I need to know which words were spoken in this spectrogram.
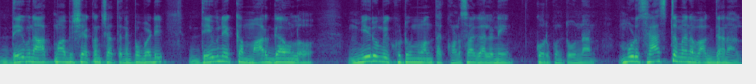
దేవుని ఆత్మాభిషేకం చేత నింపబడి దేవుని యొక్క మార్గంలో మీరు మీ కుటుంబం అంతా కొనసాగాలని కోరుకుంటూ ఉన్నాను. మూడు శ్రేష్టమైన వాగ్దానాలు.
